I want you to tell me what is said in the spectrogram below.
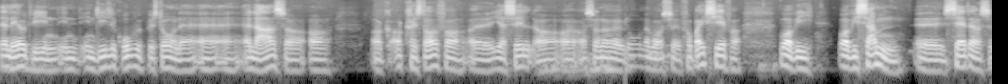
der lavede vi en, en, en lille gruppe bestående af, af, af Lars og, og, og, og Christoffer, øh, jeg selv og, og, og sådan noget, nogle af vores øh, fabrikschefer, hvor vi, hvor vi sammen øh, satte os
